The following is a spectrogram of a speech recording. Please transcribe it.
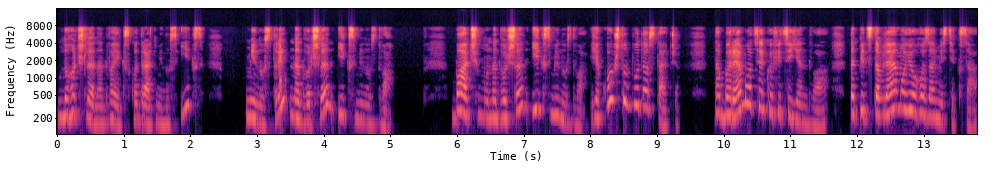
многочлена 2х квадрат мінус х мінус 3 на двочлен х мінус 2. Бачимо на двочлен х мінус 2. Якою ж тут буде остача? Та беремо цей коефіцієнт 2 та підставляємо його замість х.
